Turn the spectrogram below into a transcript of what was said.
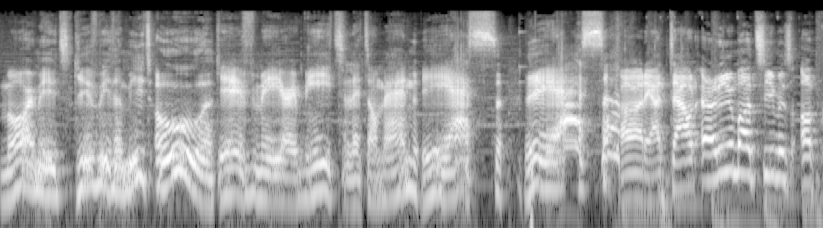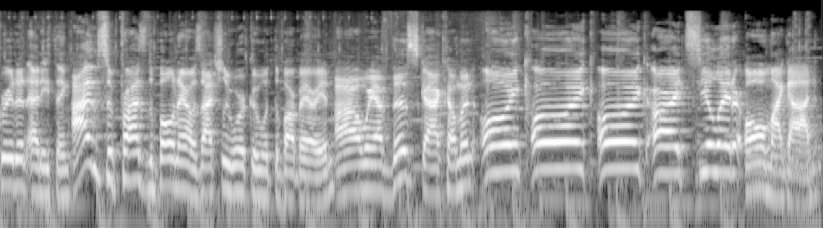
More meat. Give me the meat. Oh, give me your meat, little man. Yes. Yes. Alrighty, I doubt any of my team is upgraded anything. I'm surprised the bow and arrow is actually working with the barbarian. Uh, we have this guy coming. Oink, oink, oink. All right, see you later. Oh my god.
